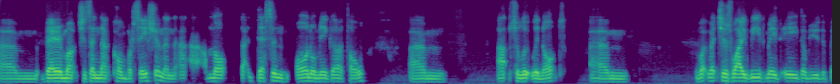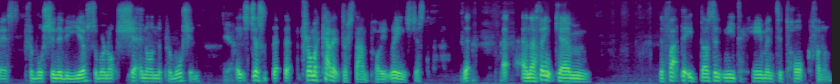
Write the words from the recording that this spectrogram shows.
Um, very much is in that conversation, and I, am not that dissing on Omega at all. Um, absolutely not. Um, which is why we've made AEW the best promotion of the year. So we're not shitting on the promotion. Yeah. It's just from a character standpoint, Reigns just that, and I think um, the fact that he doesn't need Heyman to talk for him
